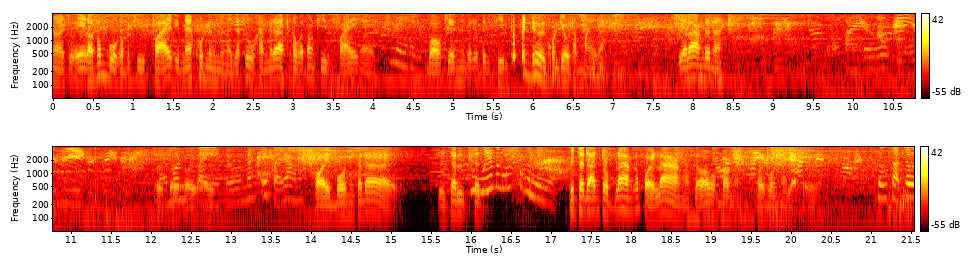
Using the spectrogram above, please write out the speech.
หน่อยตัวเองเราต้องบวกกันเป็นทีมไฟท์ถึงแม้คุณหนึ่งหนึ่งอาจจะสู้ใครไม่ได้แต่ว่าต้องทีมไฟท์ไง ไม่มีใครอยู่บอกเกมนี้ก็ต้องเป็นทีมก็เป็นเดินคนเดียวทำไมล่ะเคลียร์ล่างด้วยนะตังเตอร์โอ้ยเอดีอไปเออเออเออบนไปไปบนไหมเอ้ยไปล่างนะปล่อยบนก็ได้ หรือจะคือจะเว้ยมันต้องเท่ากันเลยอะคือจะดันจบล่างก็ปล่อยล่างอะแต่ว่าบางปล่อยบนนั่นแหละเออ สงสารเทว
